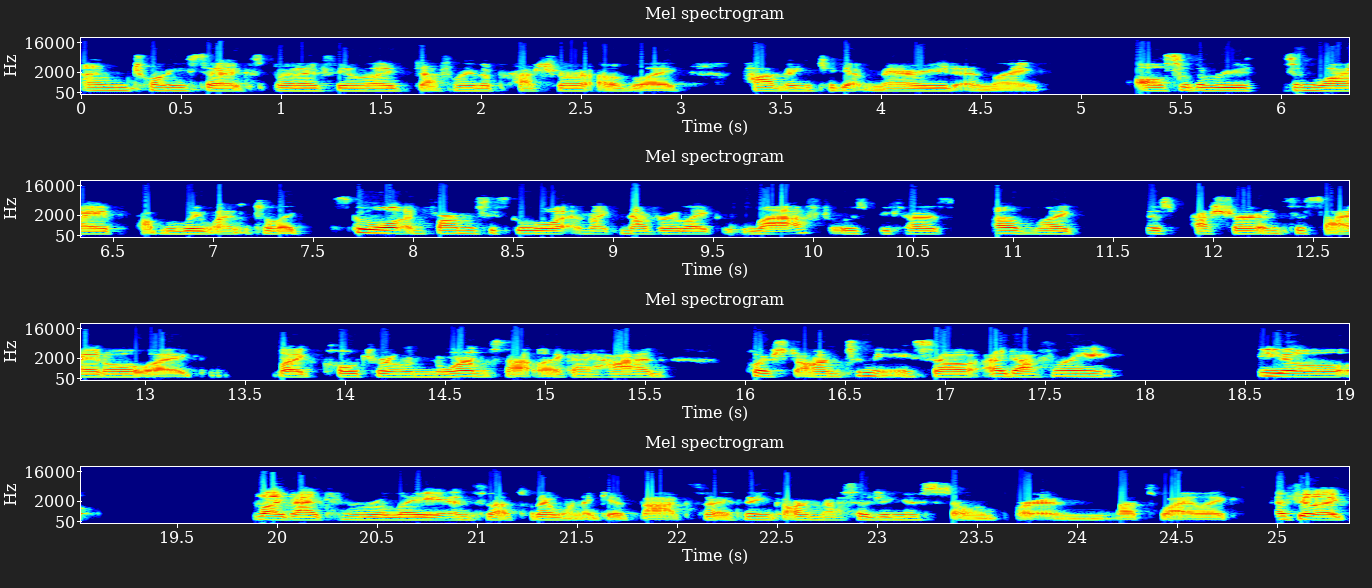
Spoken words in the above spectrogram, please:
I'm 26, but I feel like definitely the pressure of like having to get married and like also the reason why I probably went to like school and pharmacy school and like never like left was because of like this pressure and societal like like cultural norms that like I had pushed onto me. So I definitely feel like I can relate and so that's what I want to give back. So I think our messaging is so important. That's why like I feel like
